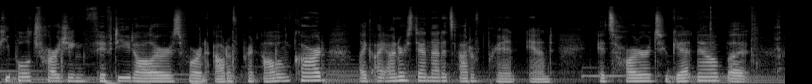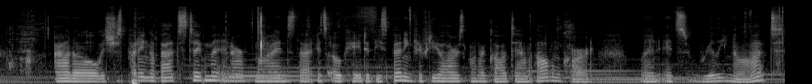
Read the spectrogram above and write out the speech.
people charging $50 for an out of print album card like I understand that it's out of print and it's harder to get now but I don't know, it's just putting a bad stigma in our minds that it's okay to be spending $50 on a goddamn album card when it's really not.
